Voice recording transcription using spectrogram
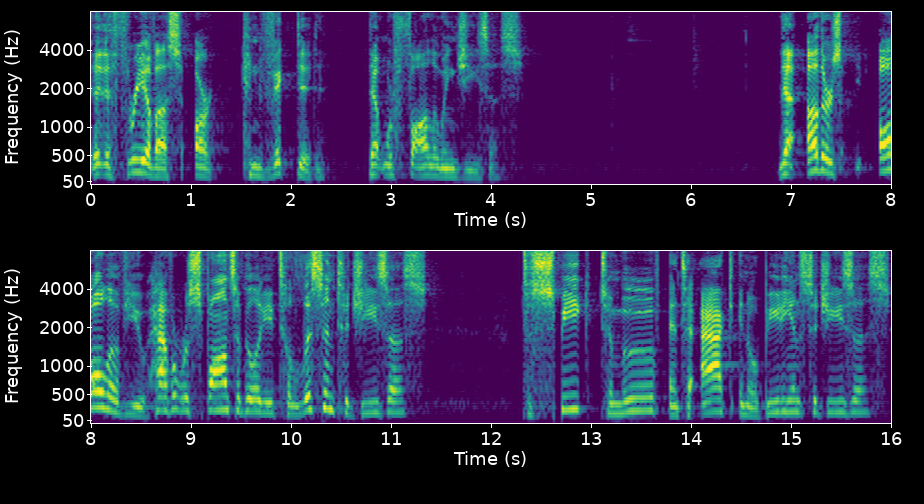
that the three of us are convicted that we're following Jesus. That others, all of you, have a responsibility to listen to Jesus to speak, to move, and to act in obedience to Jesus.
